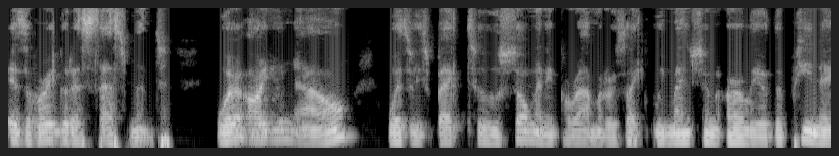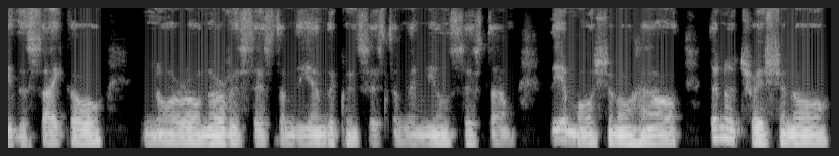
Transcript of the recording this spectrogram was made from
is a very good assessment. Where mm-hmm. are you now with respect to so many parameters? Like we mentioned earlier, the PNA, the psycho, neural nervous system, the endocrine system, the immune system, the emotional health, the nutritional,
